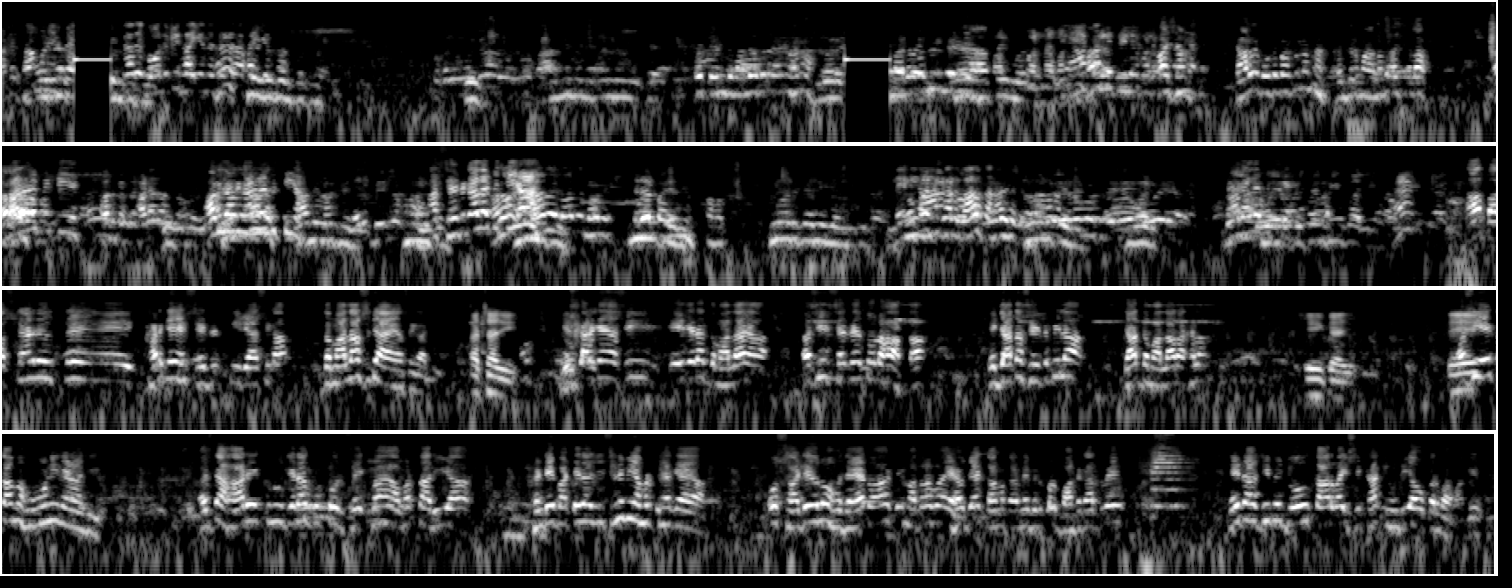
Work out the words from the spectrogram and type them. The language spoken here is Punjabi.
ਸਾਡੇ ਸਾਹਮਣੇ ਪਿੰਡਾਂ ਦੇ ਬੋਲ ਵੀ ਖਾਈ ਜਾਂਦੇ ਸਿੱਧਾ ਖਾਈ ਜਾਂਦਾ। ਉਹ ਤੈਨੂੰ ਦਵਾਲਾ ਪਰ ਰਹਿਣਾ ਹਨਾ ਆ ਕੱਲ ਪੀਲੇ ਬਣ ਆ ਛਾੜ ਛਾੜ ਕੋਟ ਪਾ ਨਾ ਮੈਂ ਅੰਦਰ ਮਾਰਨਾ ਆ ਚਲਾ ਕਾਲੇ ਪਿੱਤੀ ਆ ਵੀ ਜਾ ਕਾਲੇ ਪਿੱਤੀ ਆ। ਮੇਰੀ ਵੀਡੀਓ ਆ। ਸੇਟ ਕਾਲੇ ਪਿੱਤੀ ਆ ਤੇਰੇ ਪੈ ਨਹੀਂ ਮੁੜ ਕੇ ਨਹੀਂ ਜਾਂਦੀ। ਨਹੀਂ ਨਹੀਂ ਆ ਗੱਲ ਗਲਤ ਆ ਨਾ। ਆ ਬੱਸ ਸਟੈਂਡ ਦੇ ਉੱਤੇ ਖੜ ਕੇ ਸੇਟ ਪੀ ਰਿਹਾ ਸੀਗਾ। ਦਮਾਲਾ ਸਜਾਇਆ ਸੀਗਾ ਜੀ। ਅੱਛਾ ਜੀ। ਇਸ ਕਰਕੇ ਅਸੀਂ ਇਹ ਜਿਹੜਾ ਦਮਾਲਾ ਆ ਅਸੀਂ ਸਿਰ ਦੇ ਤੋਂ ਲਹਾਤਾ ਇਹ ਜਾਂ ਤਾਂ ਸਿੱਟ ਪੀ ਲਾ ਜਾਂ ਦਮਾਲਾ ਰੱਖ ਲਾ। ਠੀਕ ਹੈ ਜੀ। ਅਸੀਂ ਤੇ ਇਹ ਕੰਮ ਹੋਣ ਨਹੀਂ ਦੇਣਾ ਜੀ। ਅਸੀਂ ਤਾਂ ਹਰ ਇੱਕ ਨੂੰ ਜਿਹੜਾ ਕੋਈ ਸਿੱਖ ਆ ਅਮਰਧਾਰੀ ਆ ਖੰਡੇ ਬਾਟੇ ਦਾ ਜਿਸਨੇ ਵੀ ਅੰਮ੍ਰਿਤ ਛਕਿਆ ਆ ਉਹ ਸਾਡੇ ਵੱਲੋਂ ਹਦਾਇਤ ਆ ਕਿ ਮਤਲਬ ਇਹੋ ਜਿਹੇ ਕੰਮ ਕਰਨੇ ਬਿਲਕੁਲ ਬੰਦ ਕਰ ਦੇਵੇ। ਨਹੀਂ ਤਾਂ ਅਸੀਂ ਵੀ ਜੋ ਕਾਰਵਾਈ ਸਿੱਖਾਂ ਦੀ ਹੁੰਦੀ ਆ ਉਹ ਕਰਵਾਵਾਂਗੇ ਅਸੀਂ।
